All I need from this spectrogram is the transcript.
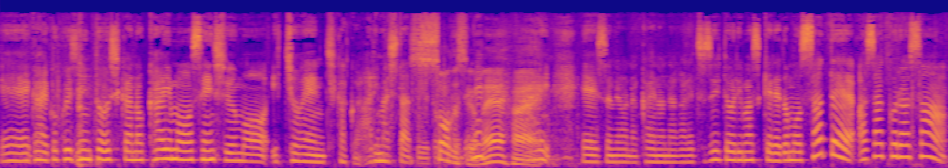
えー、外国人投資家の買いも先週も1兆円近くありましたというところで、ね、そうですよね。はい。はい、えー、そのような買いの流れ続いておりますけれども、さて、朝倉さん、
